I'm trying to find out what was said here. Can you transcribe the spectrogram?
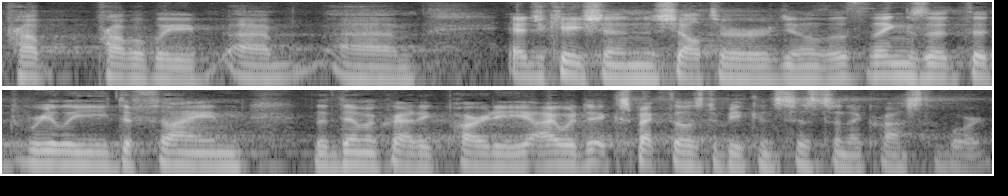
pro- probably um, um, education, shelter, you know, the things that, that really define the Democratic Party, I would expect those to be consistent across the board.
